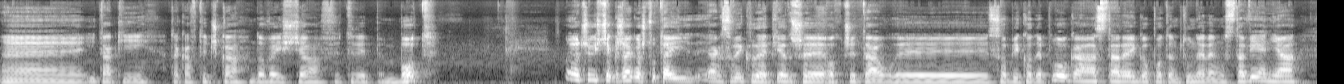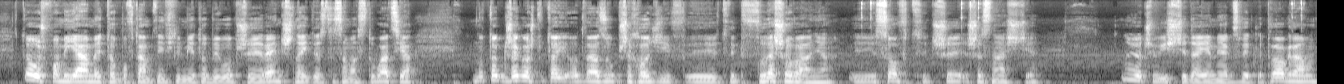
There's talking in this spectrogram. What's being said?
Eee, i taki, taka wtyczka do wejścia w tryb bot. No i oczywiście Grzegorz tutaj jak zwykle pierwszy odczytał yy, sobie kodę pluga starego, potem tunerem ustawienia. To już pomijamy to, bo w tamtym filmie to było przy ręcznej, to jest ta sama sytuacja. No to Grzegorz tutaj od razu przechodzi w y, tryb flashowania. Y, soft 3.16. No i oczywiście dajemy jak zwykle program.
